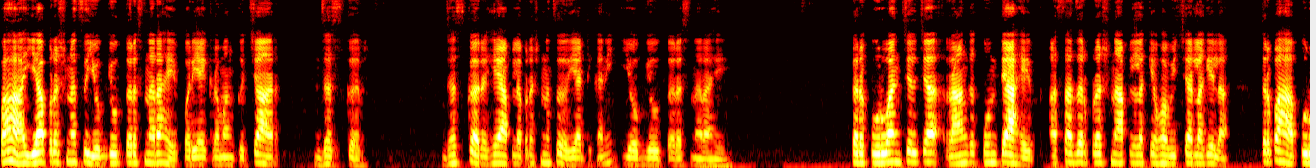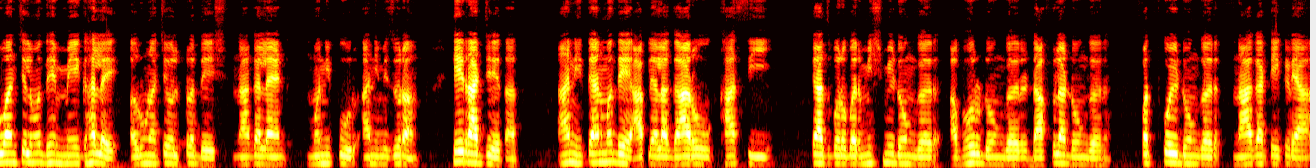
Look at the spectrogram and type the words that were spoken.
पहा या प्रश्नाचं योग्य उत्तर असणार आहे. पर्याय क्रमांक चार झस्कर. झस्कर हे आपल्या प्रश्नाचं या ठिकाणी योग्य उत्तर असणार आहे. तर पूर्वांचलच्या रांग कोणत्या आहेत? असा जर प्रश्न आपल्याला केव्हा विचारला गेला तर पहा पूर्वांचलमध्ये मेघालय अरुणाचल प्रदेश नागालँड मणिपूर आणि मिझोराम हे राज्य येतात. आणि त्यांमध्ये आपल्याला गारो खासी त्याचबरोबर मिश्मी डोंगर अभोर डोंगर डाफला डोंगर पतकोई डोंगर नागा टेकड्या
